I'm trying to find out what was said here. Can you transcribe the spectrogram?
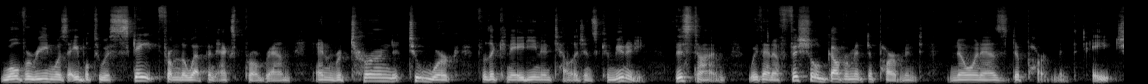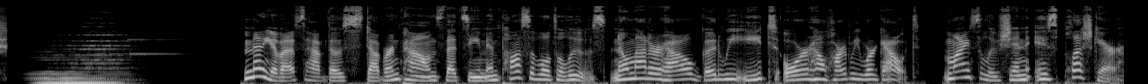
Wolverine was able to escape from the Weapon X program and returned to work for the Canadian intelligence community, this time with an official government department known as Department H. Many of us have those stubborn pounds that seem impossible to lose, no matter how good we eat or how hard we work out. My solution is PlushCare.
